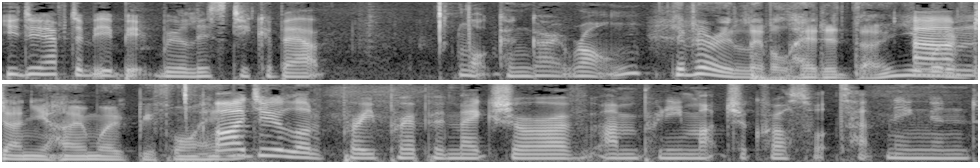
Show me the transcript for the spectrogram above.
you do have to be a bit realistic about what can go wrong. You're very level-headed, though. You would have Um, done your homework beforehand. I do a lot of pre-prep and make sure I've, I'm pretty much across what's happening and.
